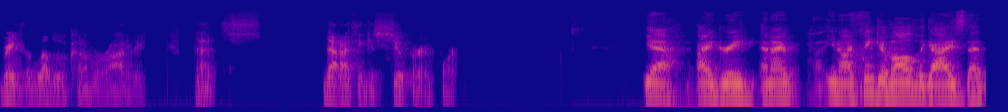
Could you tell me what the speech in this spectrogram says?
brings a level of camaraderie that's that I think is super important. Yeah, I agree. And I, you know, I think of all of the guys that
